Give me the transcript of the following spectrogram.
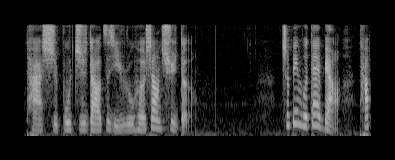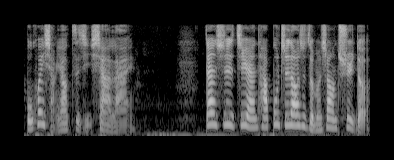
他是不知道自己如何上去的，这并不代表他不会想要自己下来。但是，既然他不知道是怎么上去的，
